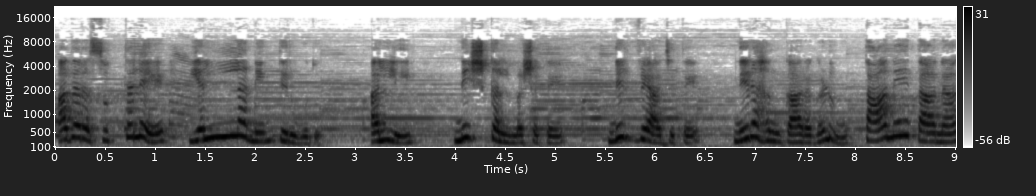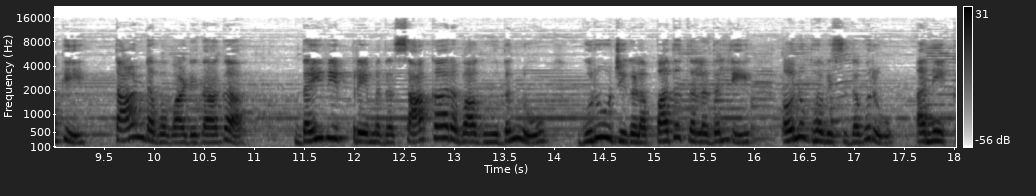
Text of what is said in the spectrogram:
ಅದರ ಸುತ್ತಲೇ ಎಲ್ಲ ನಿಂತಿರುವುದು. ಅಲ್ಲಿ ನಿಷ್ಕಲ್ಮಶತೆ, ನಿರ್ವ್ಯಾಜತೆ, ನಿರಹಂಕಾರಗಳು ತಾನೇ ತಾನಾಗಿ ತಾಂಡವವಾಡಿದಾಗ ದೈವಿ ಪ್ರೇಮದ ಸಾಕಾರವಾಗುವುದನ್ನು ಗುರೂಜಿಗಳ ಪದತಲದಲ್ಲಿ ಅನುಭವಿಸಿದವರು ಅನೇಕ.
